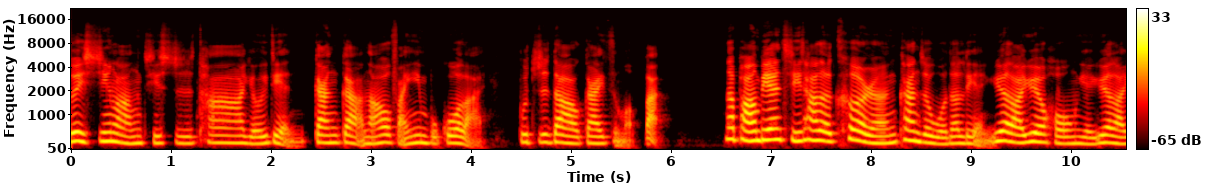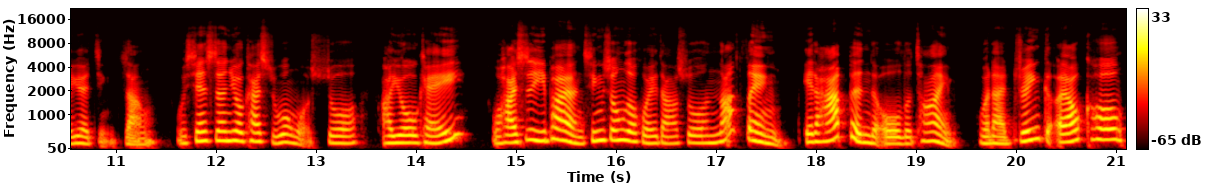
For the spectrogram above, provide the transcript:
所以新郎其实他有一点尴尬，然后反应不过来，不知道该怎么办。那旁边其他的客人看着我的脸越来越红，也越来越紧张。我先生又开始问我说：“Are you okay？” 我还是一派很轻松的回答说：“Nothing. It happened all the time. When I drink alcohol,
